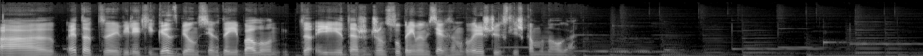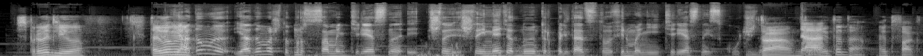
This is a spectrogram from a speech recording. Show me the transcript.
А этот э, великий Гэтсби, он всех доебал, он, да- и даже Джонсу прямым текстом говорит, что их слишком много. Справедливо. Тогда у Я думаю, я думаю, что просто самое интересное, что, что иметь одну интерпретацию этого фильма неинтересно и скучно. Да, да, Да. это да, это факт.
